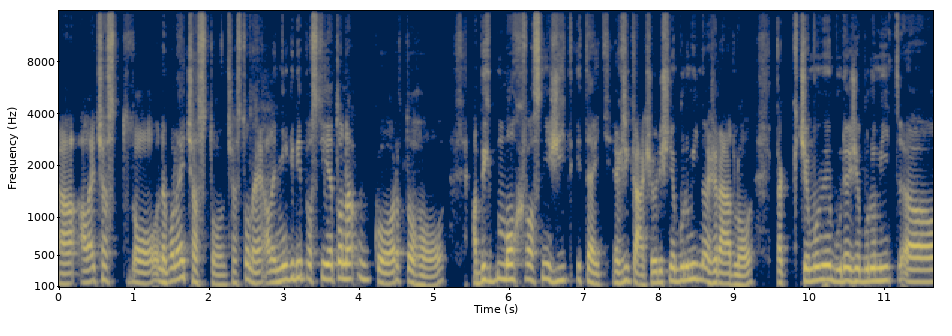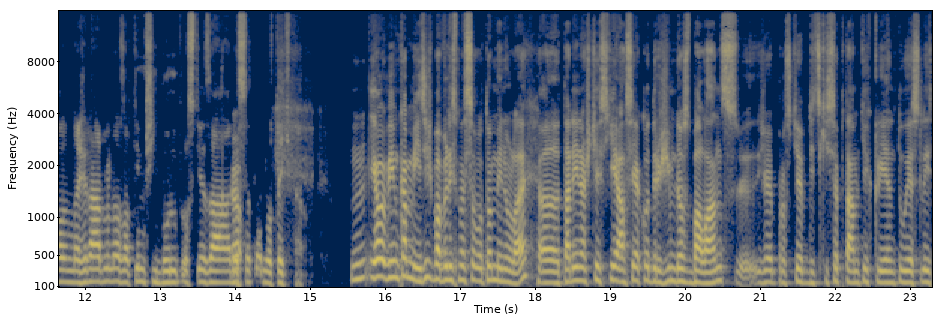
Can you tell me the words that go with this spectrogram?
a, ale často, nebo ne často, často ne, ale někdy prostě je to na úkor toho, abych mohl vlastně žít i teď. Jak říkáš, jo, když nebudu mít na žrádlo, tak k čemu mi bude, že budu mít uh, na žrádlo na zlatým příboru prostě za 10 let od teďka. Mm, jo, vím, kam míříš, bavili jsme se o tom minule. Eh, tady naštěstí já si jako držím dost balans, že prostě vždycky se ptám těch klientů, jestli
